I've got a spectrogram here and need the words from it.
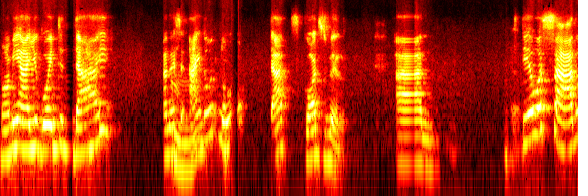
Mommy, are you going to die? And I said, Mhm. I don't know. That's God's will. And they were sad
